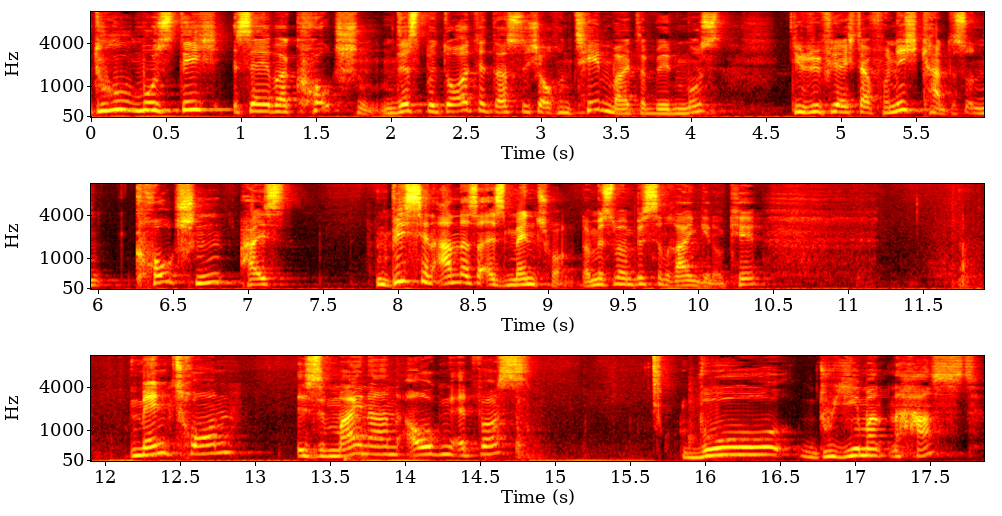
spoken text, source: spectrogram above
Du musst dich selber coachen. Und das bedeutet, dass du dich auch in Themen weiterbilden musst, die du vielleicht davon nicht kanntest. Und coachen heißt ein bisschen anders als mentoren. Da müssen wir ein bisschen reingehen, okay? Mentoren ist in meinen Augen etwas, wo du jemanden hast,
